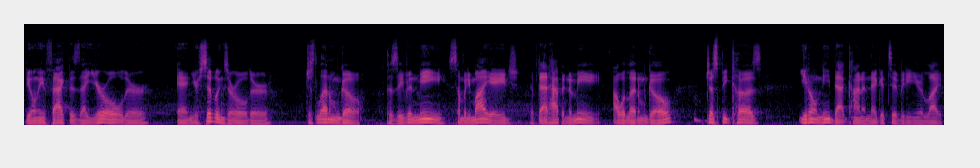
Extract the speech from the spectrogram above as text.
the only fact is that you're older and your siblings are older just let them go. Because even me somebody my age if that happened to me i would let them go just because you don't need that kind of negativity in your life.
